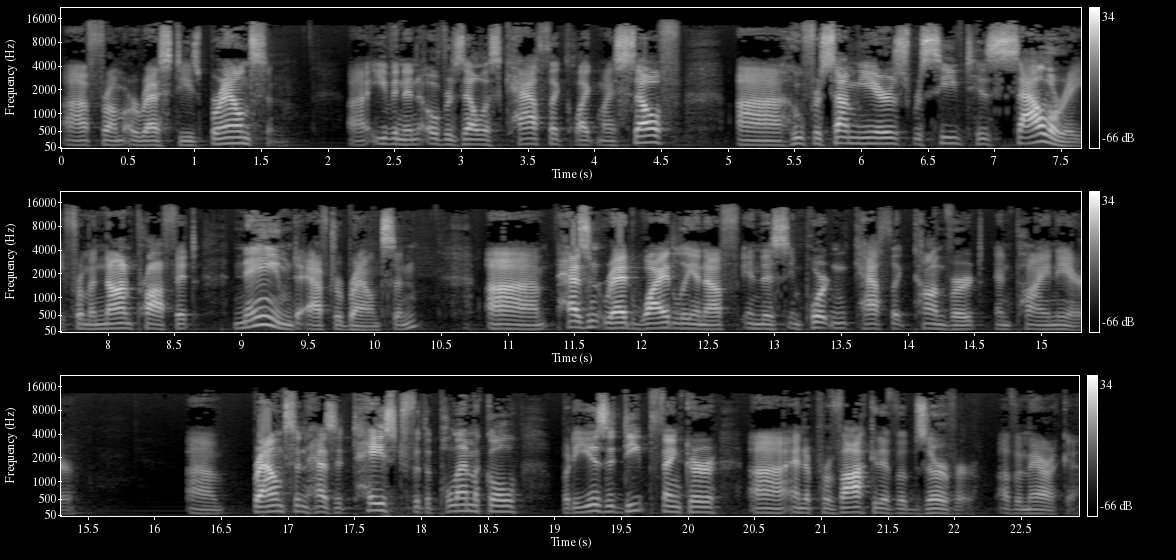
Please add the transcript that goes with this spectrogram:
uh, from Orestes Brownson. Uh, even an overzealous Catholic like myself, uh, who for some years received his salary from a nonprofit named after Brownson, uh, hasn't read widely enough in this important Catholic convert and pioneer. Uh, Brownson has a taste for the polemical, but he is a deep thinker uh, and a provocative observer of America.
